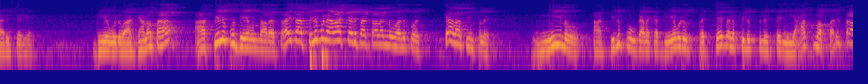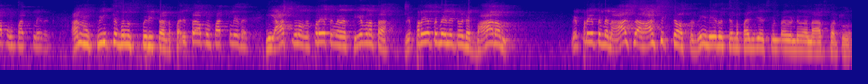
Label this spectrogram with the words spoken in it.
పరిచర్య. దేవుడు ఆ ఘనత ఆ పిలుపు దేవుని ద్వారా అయితే ఆ పిలుపుని ఎలా కనిపెట్టాలని నువ్వు అనుకోవచ్చు? చాలా సింపులే. నీలో ఆ పిలుపు గనక దేవుడు ప్రత్యేకమైన పిలుపు పిలిస్తే నీ ఆత్మ పరితాపం పట్టలేదండి అన్క్వించబుల్ స్పిరిట్ అంట పరితాపం పట్టలేదండి నీ ఆత్మలో విపరీతమైన తీవ్రత విపరీతమైనటువంటి భారం విపరీతమైన ఆశ ఆసక్తి వస్తుంది. నేను ఏదో చిన్న పని చేసుకుంటా ఉండేవాడిని హాస్పిటల్లో.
